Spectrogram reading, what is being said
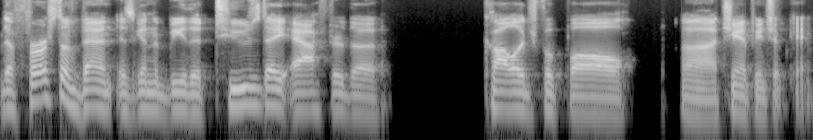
The first event is going to be the Tuesday after the college football uh, championship game.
